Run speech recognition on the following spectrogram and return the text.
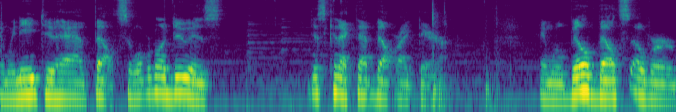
And we need to have belts. So what we're going to do is disconnect that belt right there. And we'll build belts over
